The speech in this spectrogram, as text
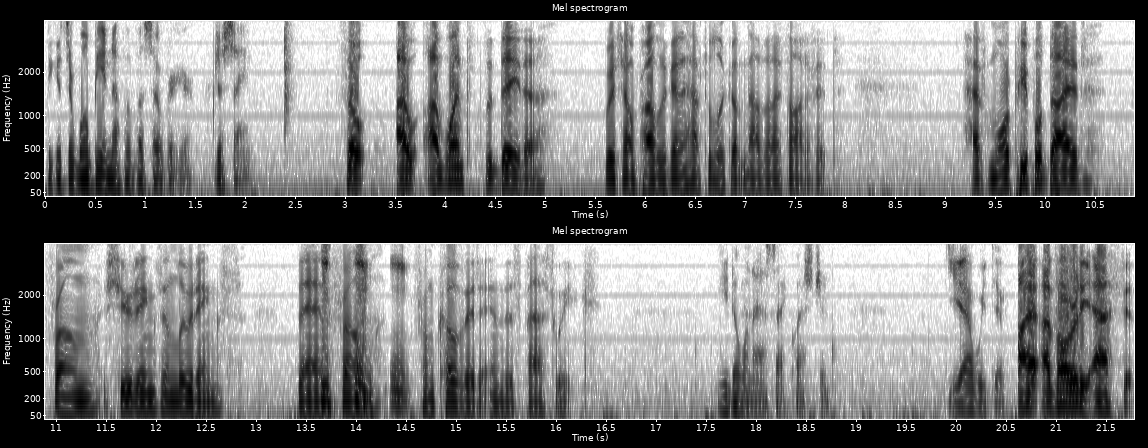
because there won't be enough of us over here. Just saying. So I I want the data, which I'm probably going to have to look up now that I thought of it. Have more people died from shootings and lootings than from from COVID in this past week? You don't want to ask that question. Yeah, we do. I, I've already asked it.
